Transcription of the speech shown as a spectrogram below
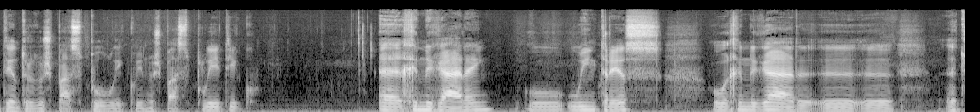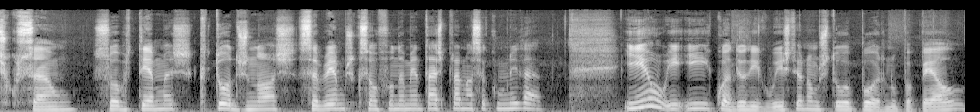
dentro do espaço público e no espaço político a renegarem o, o interesse ou a renegar uh, a discussão sobre temas que todos nós sabemos que são fundamentais para a nossa comunidade. E eu, e, e, quando eu digo isto, eu não me estou a pôr no papel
